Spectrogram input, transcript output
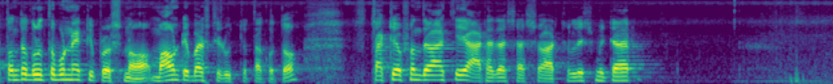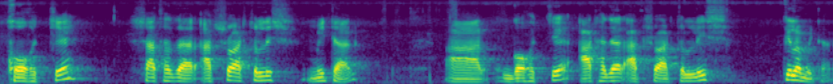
অত্যন্ত গুরুত্বপূর্ণ একটি প্রশ্ন, মাউন্ট এভারেস্টের উচ্চতা কত? চারটি অপশন দেওয়া আছে, আট হাজার সাতশো আটচল্লিশ মিটার। খ হচ্ছে সাত হাজার আটশো আটচল্লিশ মিটার আর গ হচ্ছে আট হাজার আটশো আটচল্লিশ কিলোমিটার।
